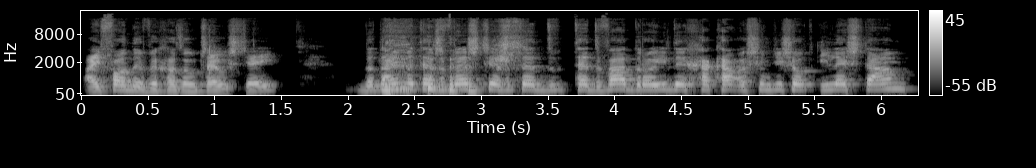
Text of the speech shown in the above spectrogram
iPhony wychodzą częściej. Dodajmy też wreszcie, że te, te dwa droidy HK-80 ileś tam,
